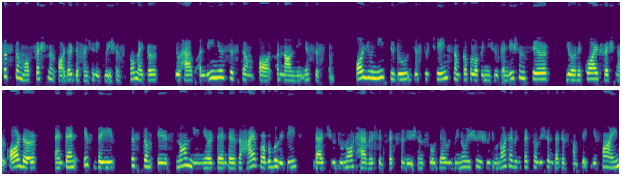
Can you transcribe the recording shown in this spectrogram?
system of fractional order differential equations no matter you have a linear system or a nonlinear system. All you need to do just to change some couple of initial conditions here your required fractional order and then if the system is nonlinear then there is a high probability that you do not have its exact solution. So there will be no issue. If you do not have exact solution that is completely fine.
